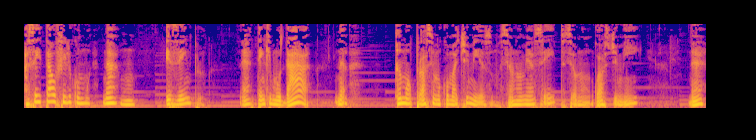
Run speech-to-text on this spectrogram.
Aceitar o filho como né, um exemplo. Né? Tem que mudar. Né? Ama o próximo como a ti mesmo. Se eu não me aceito, se eu não gosto de mim, né?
